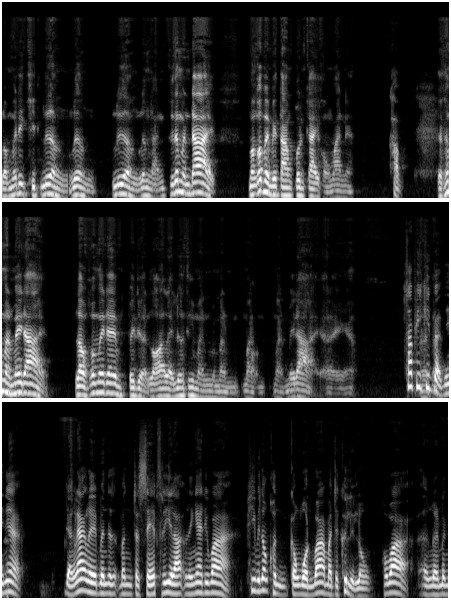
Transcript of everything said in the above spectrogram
เราไม่ได้คิดเรื่องเรื่องเรื่องเรื่องนั้น คือถ้ามันได้ มันก็เป็นไปตามกลไกของมันเนี่ย ครับ แต่ถ้ามันไม่ได้ เราก็ไม่ได้ไปเดือดร้อนอะไรเรื่องที่มันมันมันมันไม่ได้อะไรอย่างเงี้ยถ้าพี่คิดแบบนี้เนี่ย อย่างแรกเลยมันจะมันจะเซฟที่แล้วในแง่ที่ว่า พี่ไม่ต้องคนกังวลว่ามันจะขึ้นหรือลง เพราะว่าเงินมัน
